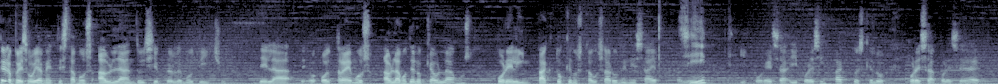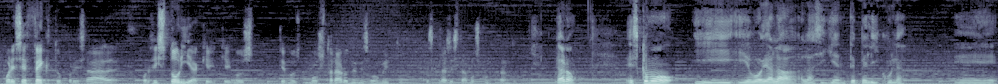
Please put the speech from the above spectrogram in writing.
pero pues obviamente estamos hablando, y siempre lo hemos dicho, de la, de- o, o traemos, hablamos de lo que hablamos por el impacto que nos causaron en esa época. Sí, y por esa y por ese impacto es que lo por esa por ese por ese efecto por esa por esa historia que, que nos que nos mostraron en ese momento es que las estamos contando claro. Es como, y, voy a la, la siguiente película, eh,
